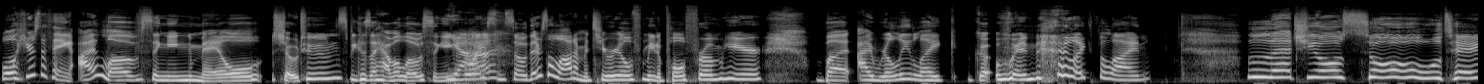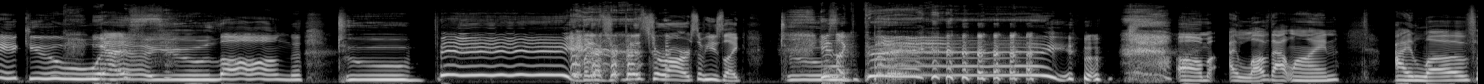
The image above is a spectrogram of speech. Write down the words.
well, here's the thing. I love singing male show tunes because I have a low singing Yeah. voice. And so there's a lot of material for me to pull from here. But I really like go- when I like the line, let your soul take you where Yes. you long to be. but it's but it's Gerard, so he's like to He's like, um, I love that line. I love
